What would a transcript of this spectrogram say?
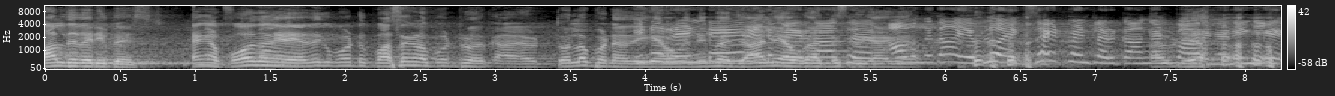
ஆல் தி வெரி பெஸ்ட் ஏங்க போதுங்க. எதுக்கு போட்டு பசங்களை போட்டு தொல்லை பண்ணாதீங்க. அவங்க நிம்ம உட்காந்துருக்காங்க அவங்க தான் எவ்வளோ எக்ஸைட்மெண்ட்ல இருக்காங்கன்னு பாருங்க நீங்களே.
